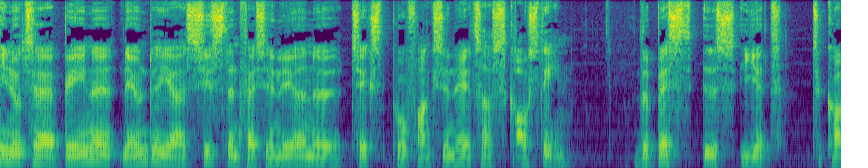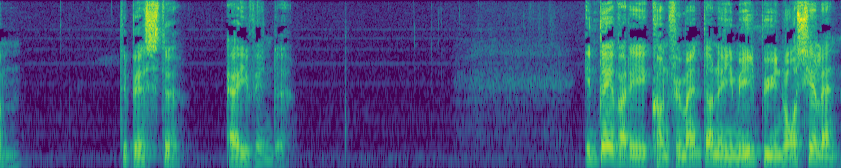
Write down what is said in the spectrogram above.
I notabene nævnte jeg sidst den fascinerende tekst på Frank Sinatras gravsten. The best is yet to come. Det bedste er i vente. En dag var det konfirmanderne i Melby i Nordsjælland,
